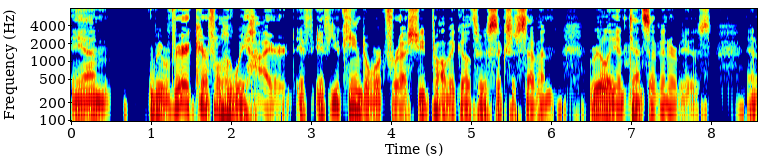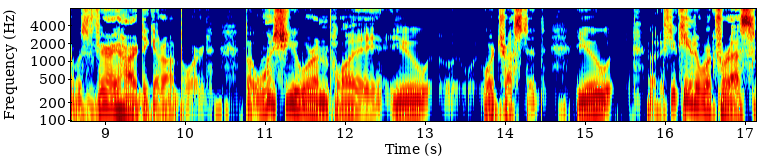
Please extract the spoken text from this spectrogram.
And we were very careful who we hired. If if you came to work for us, you'd probably go through six or seven really intensive interviews, and it was very hard to get on board. But once you were an employee, you were trusted. You if you came to work for us,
